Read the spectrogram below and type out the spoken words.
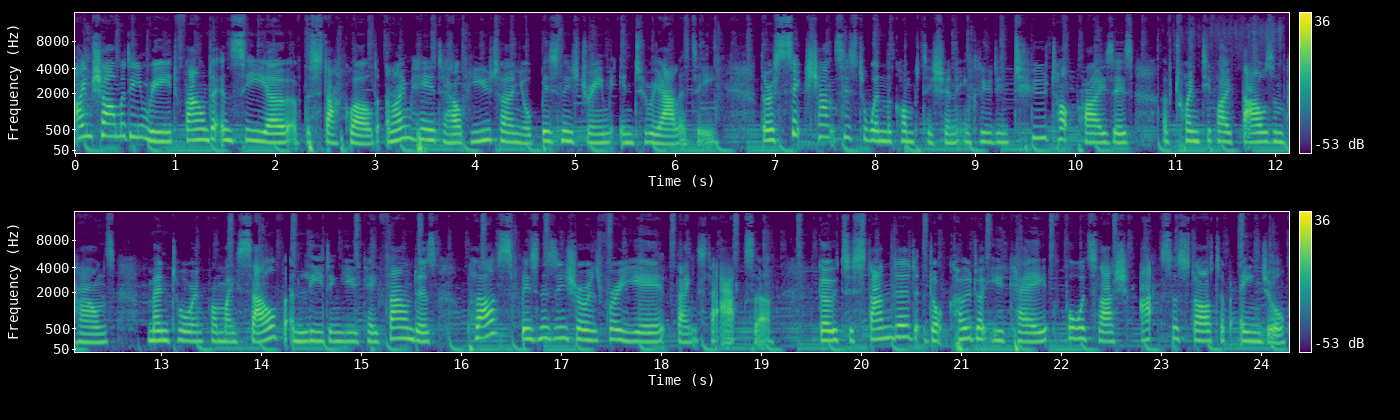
I'm Sharmadean Reid, founder and CEO of The Stack World, and I'm here to help you turn your business dream into reality. There are six chances to win the competition, including two top prizes of £25,000, mentoring from myself and leading UK founders, plus business insurance for a year thanks to AXA. Go to standard.co.uk forward slash AXA Startup Angel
